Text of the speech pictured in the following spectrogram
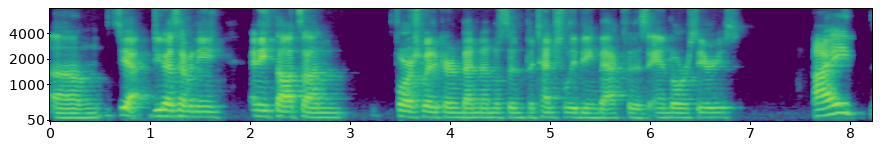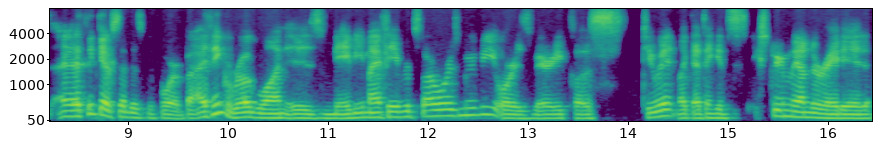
Um, so yeah, do you guys have any any thoughts on Forest Whitaker and Ben Mendelsohn potentially being back for this Andor series? I I think I've said this before, but I think Rogue One is maybe my favorite Star Wars movie, or is very close to it. Like I think it's extremely underrated,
